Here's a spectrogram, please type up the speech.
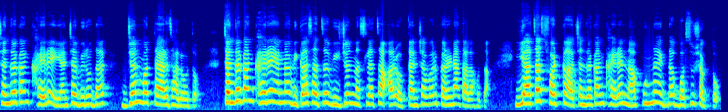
चंद्रकांत खैरे यांच्या विरोधात जनमत तयार झालं होतं. चंद्रकांत खैरे यांना विकासाचं विजन नसल्याचा आरोप त्यांच्यावर करण्यात आला होता. याचाच फटका चंद्रकांत खैरेंना पुन्हा एकदा बसू शकतो.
